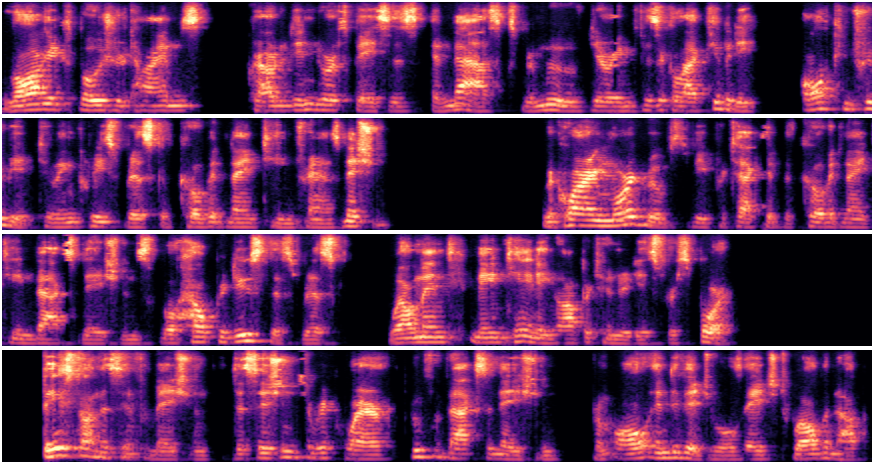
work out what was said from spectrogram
long exposure times, crowded indoor spaces, and masks removed during physical activity all contribute to increased risk of COVID-19 transmission. Requiring more groups to be protected with COVID-19 vaccinations will help reduce this risk while maintaining opportunities for sport. Based on this information, the decision to require proof of vaccination from all individuals aged 12 and up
